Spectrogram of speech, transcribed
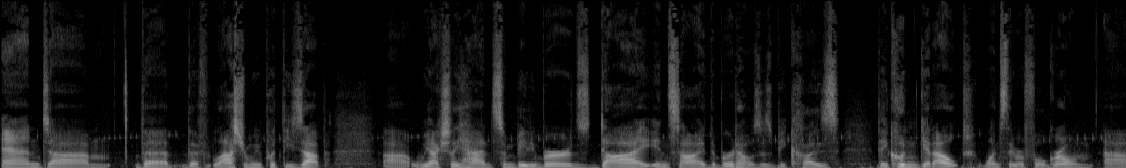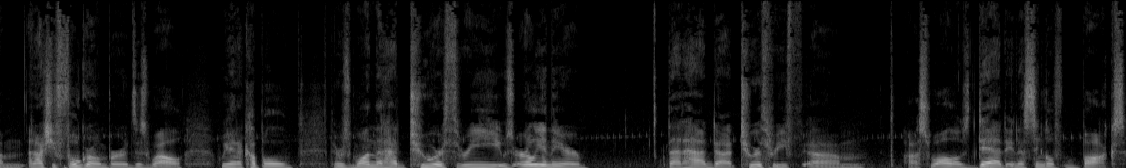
and um, the the last year we put these up, uh, we actually had some baby birds die inside the birdhouses because they couldn't get out once they were full grown, um, and actually full grown birds as well. We had a couple. There was one that had two or three. It was early in the year that had uh, two or three um, uh, swallows dead in a single box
